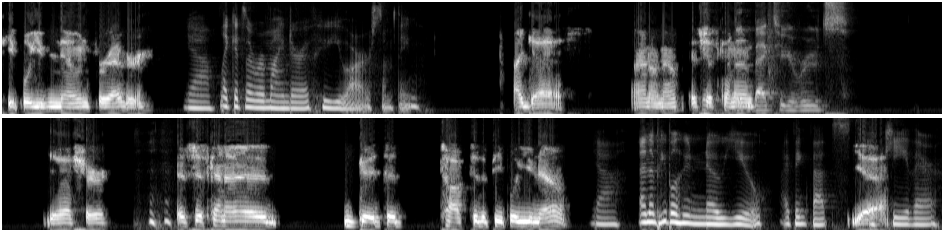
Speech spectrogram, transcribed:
people you've known forever. yeah like it's a reminder of who you are or something I guess. I don't know. It's just kind of back to your roots. yeah, sure. it's just kind of good to talk to the people you know. Yeah and the people who know you i think that's Yeah. the key there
